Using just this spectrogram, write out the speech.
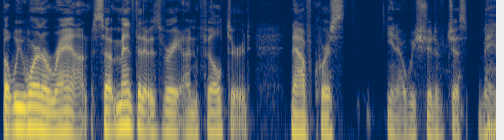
But we weren't around. So it meant that it was very unfiltered. Now of course you know we should have just made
